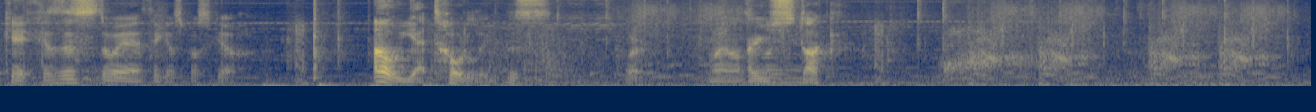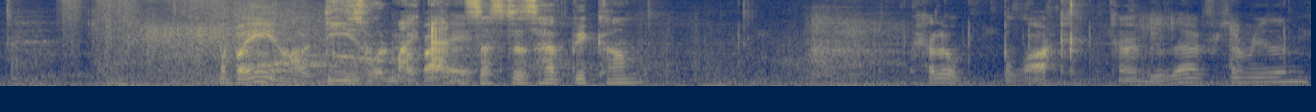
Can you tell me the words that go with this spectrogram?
Okay, because this is the way I think it's supposed to go. Oh yeah, totally. This. Where? Are you something? stuck? Bam! Are these what my Bye-bye. ancestors have become? Hello, block. Can I move that for some reason?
